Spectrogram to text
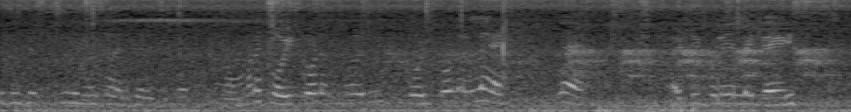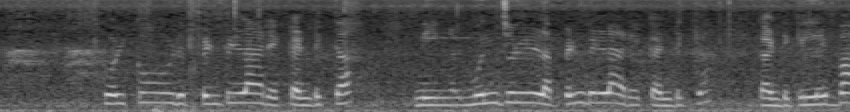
ഇത് ജസ്റ്റ് കോഴിക്കോട് ഒരു അല്ലേ? കോഴിക്കോട് പെൺപിള്ളാരെ കണ്ടിക്ക. നിങ്ങൾ മുഞ്ചുള്ള പെൺപിള്ളാരെ കണ്ടിക്ക. കണ്ടിക്കില്ലേ? വാ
